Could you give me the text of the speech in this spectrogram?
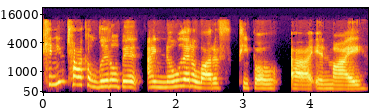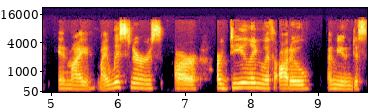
can you talk a little bit? I know that a lot of people uh, in my in my my listeners are are dealing with autoimmune dis,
